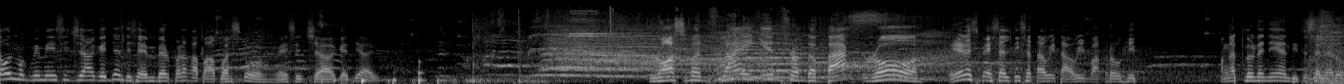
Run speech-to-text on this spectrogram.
taon, magme-message siya agad yan. December pa lang, kapapasko. Message siya agad yan. Rossman flying in from the back row. Ayan ang specialty sa tawi-tawi, back row hit. Pangatlo na niya yan dito sa laro.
